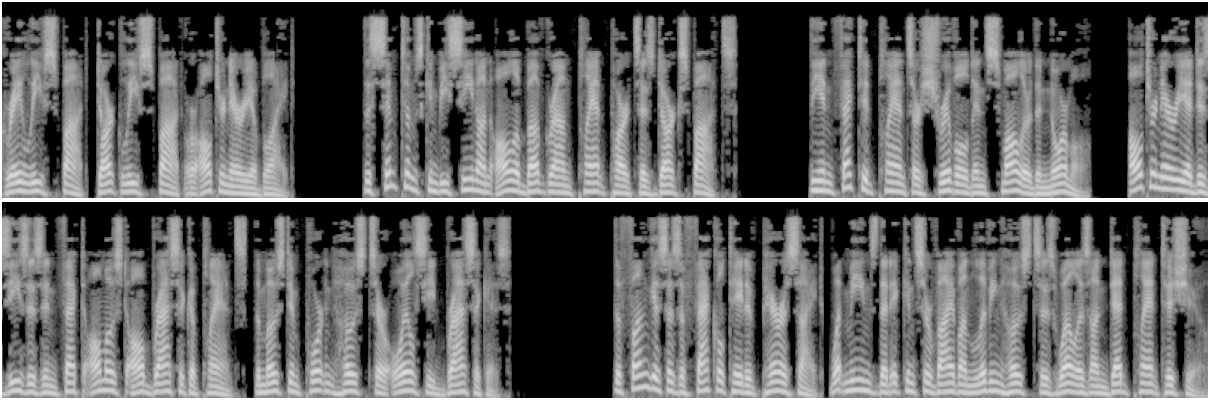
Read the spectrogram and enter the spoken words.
gray leaf spot, dark leaf spot or Alternaria blight. The symptoms can be seen on all above-ground plant parts as dark spots. The infected plants are shriveled and smaller than normal. Alternaria diseases infect almost all brassica plants, the most important hosts are oilseed brassicas. The fungus is a facultative parasite, what means that it can survive on living hosts as well as on dead plant tissue.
